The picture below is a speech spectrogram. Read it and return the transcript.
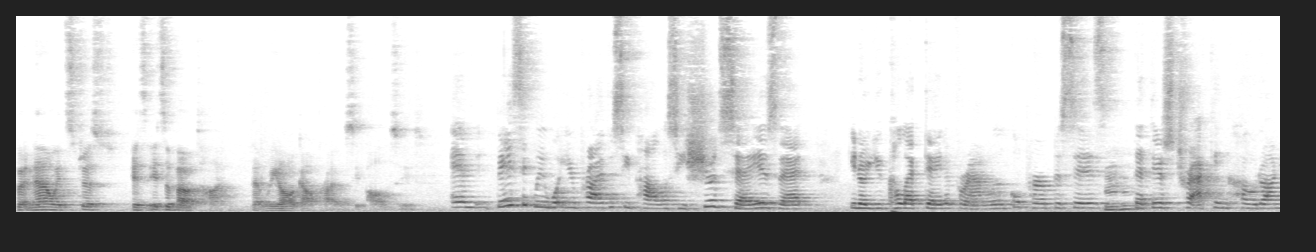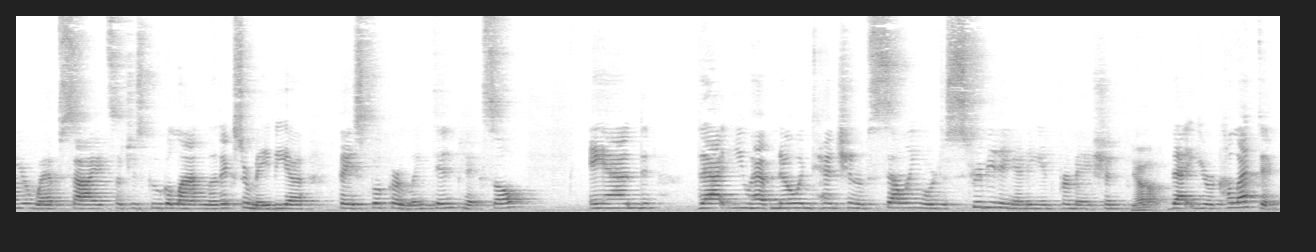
but now it's just it's it's about time that we all got privacy policies. And basically, what your privacy policy should say is that you know you collect data for analytical purposes. Mhm. That there's tracking code on your website, such as Google Analytics or maybe a Facebook or LinkedIn Pixel, and that you have no intention of selling or distributing any information Yeah. that you're collecting.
